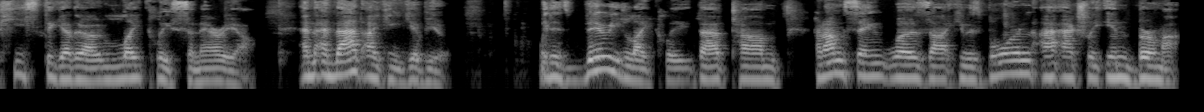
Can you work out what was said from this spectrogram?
piece together a likely scenario. And, and that I can give you. It is very likely that um, Harnam Singh was uh, he was born uh, actually in Burma,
